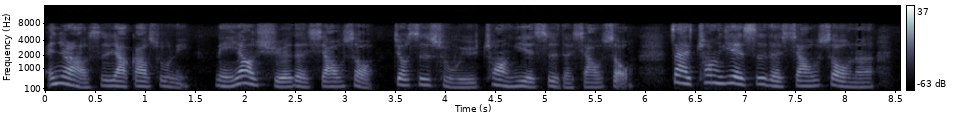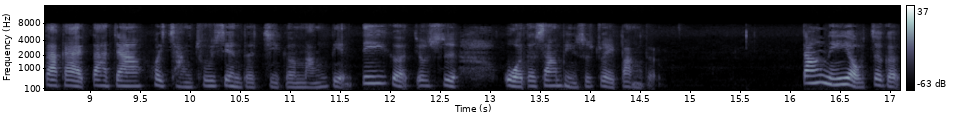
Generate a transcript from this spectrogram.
Angel 老师要告诉你，你要学的销售就是属于创业式的销售。在创业式的销售呢，大概大家会常出现的几个盲点，第一个就是我的商品是最棒的。当你有这个，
